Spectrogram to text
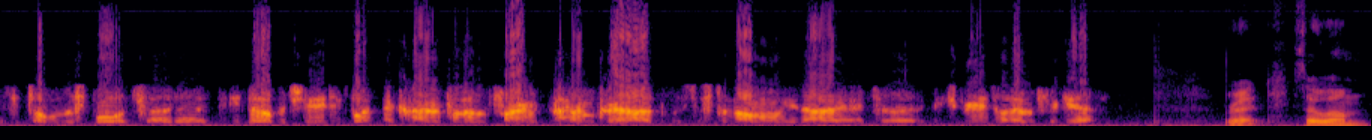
it's the top of the sport. So to, to get the opportunity to fight back home in front of a home crowd was just phenomenal. You know, it's an experience I'll never forget. Right. So, um,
